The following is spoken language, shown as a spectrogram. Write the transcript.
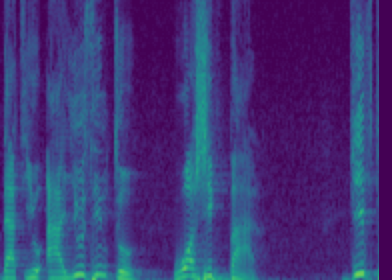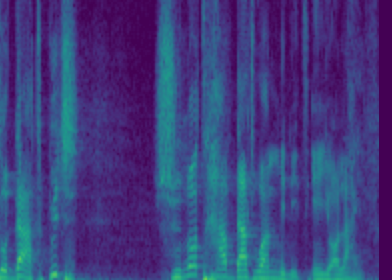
that you are using to worship Baal, give to that which should not have that one minute in your life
